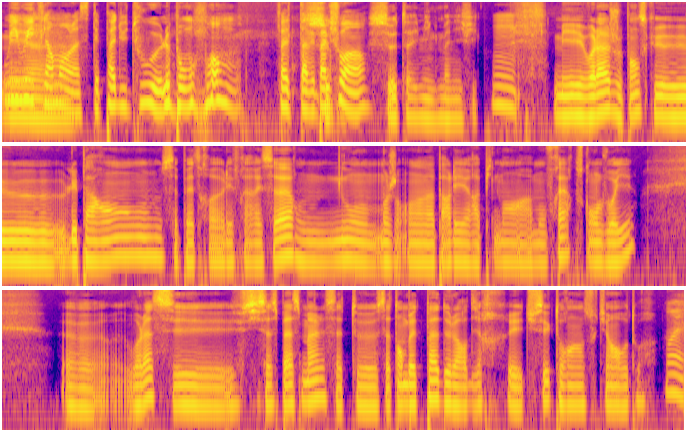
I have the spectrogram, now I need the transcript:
Oui, Mais, oui, clairement, là, c'était pas du tout le bon moment. Enfin, t'avais pas le Ce- choix. Hein. Ce timing magnifique. Mm. Mais voilà, je pense que euh, les parents, ça peut être euh, les frères et sœurs. Nous, on, moi, j'en- on en a parlé rapidement à mon frère parce qu'on le voyait. Euh, voilà, c'est si ça se passe mal, ça te ça t'embête pas de leur dire et tu sais que tu auras un soutien en retour. Ouais.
